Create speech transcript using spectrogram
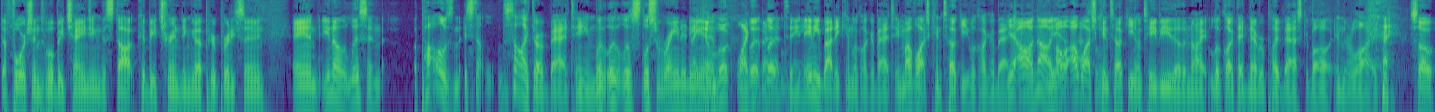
the fortunes will be changing. The stock could be trending up here pretty soon. And you know, listen. Apollo's it's not it's not like they're a bad team. Let, let, let's let's rein it They in. can look like a bad let- team. Anybody can look like a bad team. I've watched Kentucky look like a bad Yeah, team. oh, no, yeah, I, I watched. Kentucky on TV the other night. Look like they'd never played basketball in their life. so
